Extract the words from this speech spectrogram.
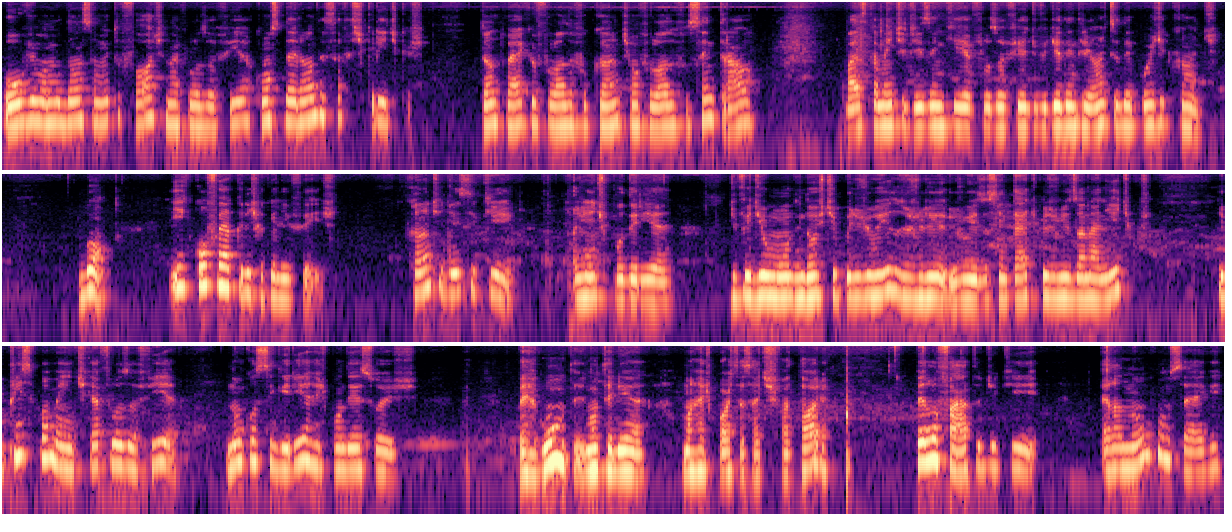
houve uma mudança muito forte na filosofia considerando essas críticas. Tanto é que o filósofo Kant é um filósofo central. Basicamente dizem que a filosofia é dividida entre antes e depois de Kant. Bom, e qual foi a crítica que ele fez? Kant disse que a gente poderia dividir o mundo em dois tipos de juízos, os juízos sintéticos e os juízos analíticos, e principalmente que a filosofia não conseguiria responder suas perguntas, não teria uma resposta satisfatória pelo fato de que ela não consegue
